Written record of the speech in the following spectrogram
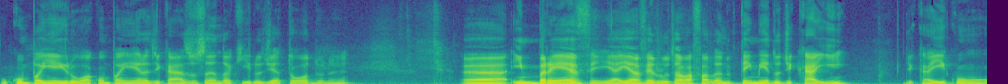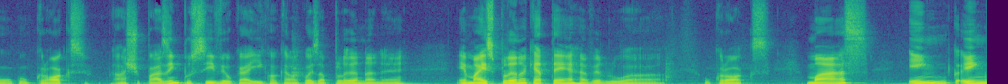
o companheiro ou a companheira de casa usando aquilo o dia todo, né? Uh, em breve, e aí a Velu estava falando que tem medo de cair, de cair com, com o Crocs. Acho quase impossível cair com aquela coisa plana, né? É mais plana que a Terra, Velu, a, o Crocs. Mas em, em,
